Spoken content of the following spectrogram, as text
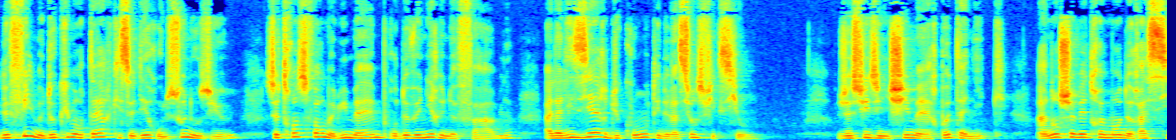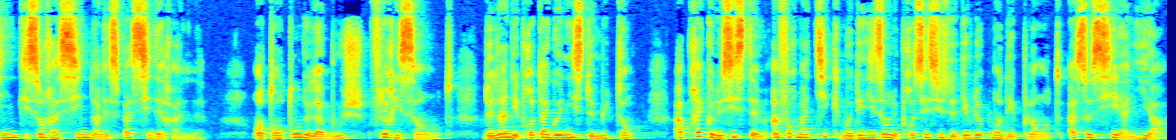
le film documentaire qui se déroule sous nos yeux se transforme lui-même pour devenir une fable à la lisière du conte et de la science-fiction. Je suis une chimère botanique, un enchevêtrement de racines qui s'enracinent dans l'espace sidéral entend-on de la bouche fleurissante de l'un des protagonistes mutants après que le système informatique modélisant le processus de développement des plantes associé à l'IA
